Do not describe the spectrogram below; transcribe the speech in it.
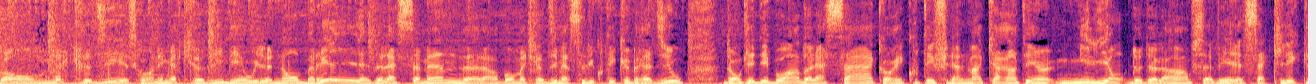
Bon, mercredi, est-ce qu'on est mercredi? Bien oui, le nombril de la semaine. Alors bon, mercredi, merci d'écouter Cube Radio. Donc, les déboires de la SAC auraient coûté finalement 41 millions de dollars. Vous savez, ça clique,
